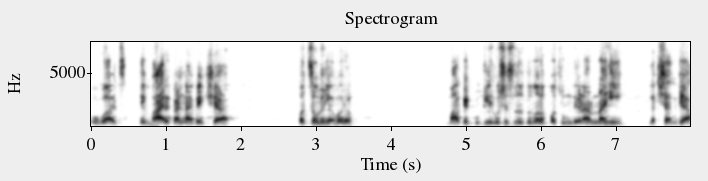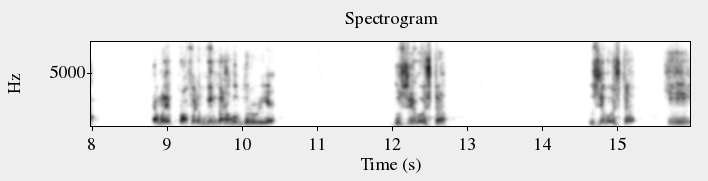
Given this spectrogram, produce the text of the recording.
उगाच ते बाहेर काढण्यापेक्षा पचवलेलं बरं. मार्केट कुठली गोष्ट सतत तुम्हाला पचवून देणार नाही. लक्षात घ्या. त्यामुळे प्रॉफिट बुकिंग करणं खूप जरुरी आहे. दुसरी गोष्ट दुसरी गोष्ट की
